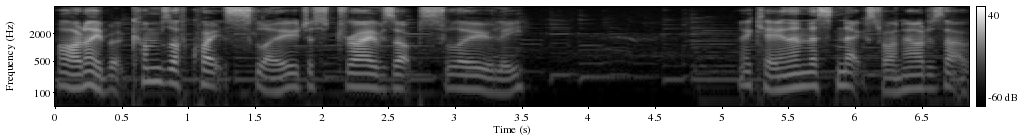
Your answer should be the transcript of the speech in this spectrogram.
Oh no, but it comes off quite slow, just drives up slowly. Okay, and then this next one, how does that...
